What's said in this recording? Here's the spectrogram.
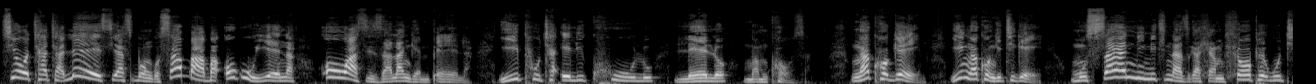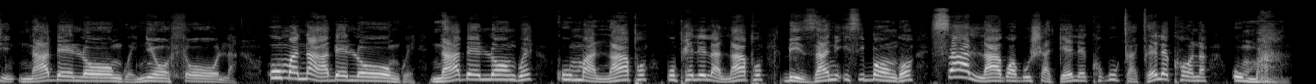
siyothatha lesi yasibongo sababa okuyena owasizala ngempela. Yiphutha elikhulu lelo mamkhoza. Ngakho ke yingakho ngithi ke musani nithi nazi kahle mhlophe ukuthi nabelongwe niyohlola. Uma nabelongwe nabelongwe kuma lapho kuphelela lapho bizani isibongo sala kwakushadele kucagcele khona umama.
